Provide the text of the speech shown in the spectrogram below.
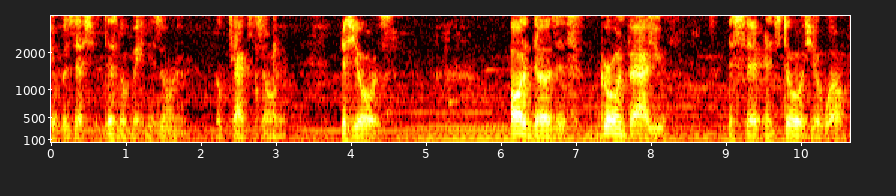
your possession. There's no maintenance on it, no taxes on it. It's yours. All it does is grow in value and stores your wealth.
